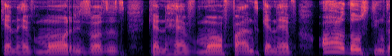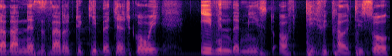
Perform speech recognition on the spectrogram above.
can have more resources, can have more funds, can have all those things that are necessary to keep the church going, even in the midst of difficulty. So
